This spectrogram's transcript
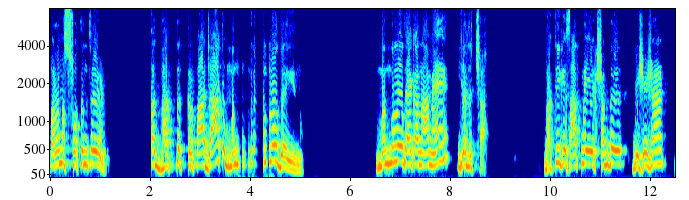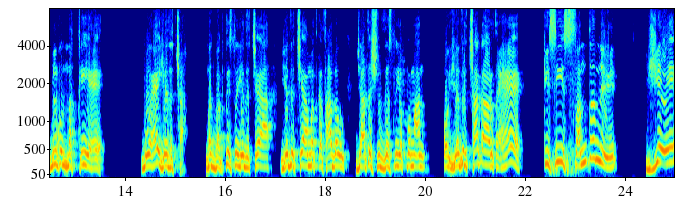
परम स्वतंत्र तदभक्त कृपा जात मंगलोदय मंगलोदय का नाम है यदच्छा। भक्ति के साथ में एक शब्द विशेषण बिल्कुल नथी है। वो है यदच्छा। मत भक्ति तो यदच्छा मत कथा दो जात अपमान और यदच्छा का अर्थ है, किसी संत ने ये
